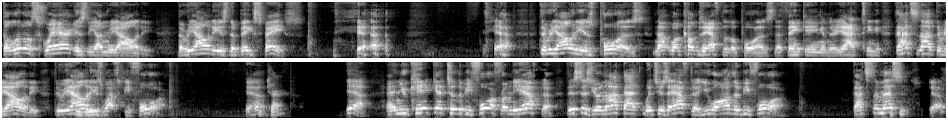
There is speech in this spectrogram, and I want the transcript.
The little square is the unreality. The reality is the big space. yeah. Yeah. The reality is pause, not what comes after the pause, the thinking and the reacting. That's not the reality. The reality mm-hmm. is what's before. Yeah. Okay. Yeah. And you can't get to the before from the after. This is you're not that which is after. You are the before. That's the message. Yeah.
